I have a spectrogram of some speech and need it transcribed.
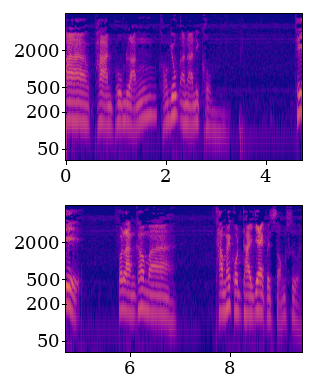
มาผ่านภูมิหลังของยุคอนานิคม ที่ฝรั่งเข้ามาทำให้คนไทยแยกเป็นสองส่วน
